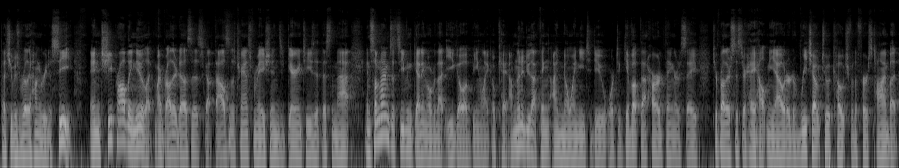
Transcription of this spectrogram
that she was really hungry to see. And she probably knew, like, my brother does this, got thousands of transformations, he guarantees it, this and that. And sometimes it's even getting over that ego of being like, okay, I'm going to do that thing I know I need to do, or to give up that hard thing, or to say to your brother, sister, hey, help me out, or to reach out to a coach for the first time. But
